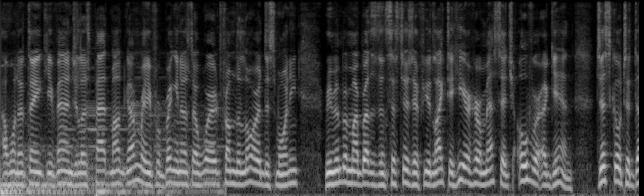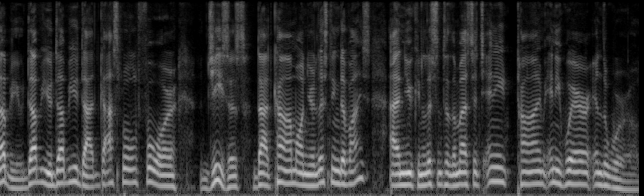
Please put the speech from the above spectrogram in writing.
I want to thank Evangelist Pat Montgomery for bringing us a word from the Lord this morning. Remember, my brothers and sisters, if you'd like to hear her message over again, just go to www.gospel4jesus.com on your listening device, and you can listen to the message anytime, anywhere in the world.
